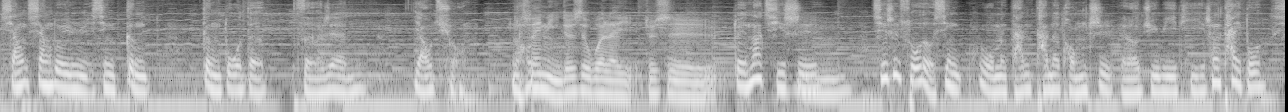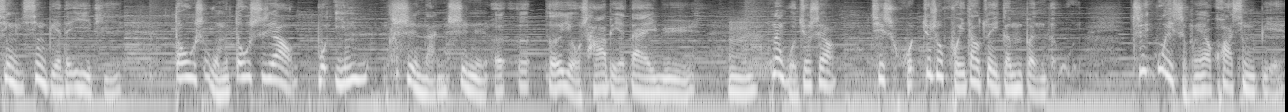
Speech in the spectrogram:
相相对于女性更更多的责任要求。所以你就是为了就是对，那其实其实所有性我们谈谈的同志 LGBT，像太多性性别的议题，都是我们都是要不因是男是女而而而有差别待遇。嗯，那我就是要其实回就是回到最根本的，这为什么要跨性别？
